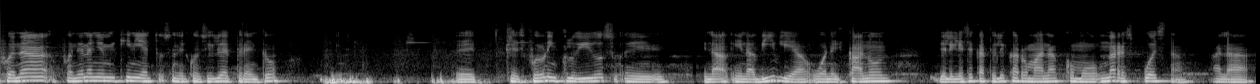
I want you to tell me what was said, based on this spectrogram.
fue, en fue en el año 1500, en el Concilio de Trento, eh, que fueron incluidos eh, en, la, en, la, Biblia o en el canon de la Iglesia Católica Romana como una respuesta a la,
